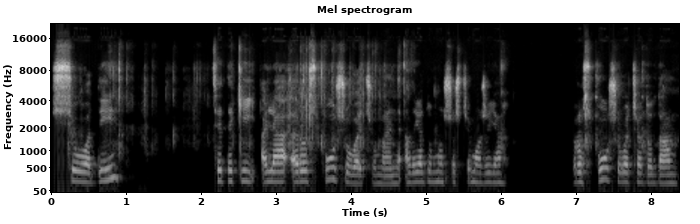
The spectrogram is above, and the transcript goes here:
сюди. Це такий аля розпушувач у мене, але я думаю, що ще може я розпушувача додам.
